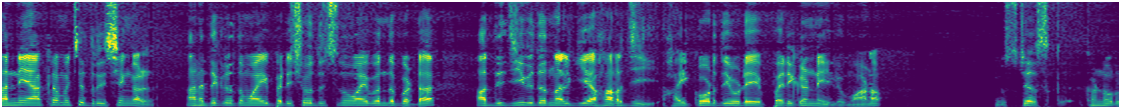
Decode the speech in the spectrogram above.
തന്നെ ആക്രമിച്ച ദൃശ്യങ്ങൾ അനധികൃതമായി പരിശോധിച്ചതുമായി ബന്ധപ്പെട്ട് അതിജീവിതം നൽകിയ ഹർജി ഹൈക്കോടതിയുടെ പരിഗണനയിലുമാണ്. ന്യൂസ് ഡെസ്ക് കണ്ണൂർ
